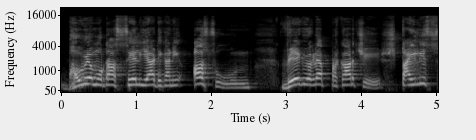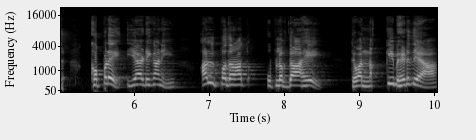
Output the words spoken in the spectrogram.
भव्य मोठा सेल या ठिकाणी असून वेगवेगळ्या प्रकारचे स्टायलिश कपडे या ठिकाणी अल्प दरात उपलब्ध आहे. तेव्हा नक्की भेट द्या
